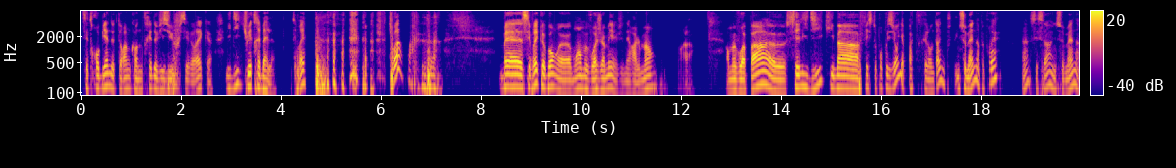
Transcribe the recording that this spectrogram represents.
C'est trop bien de te rencontrer de visu. C'est vrai que Lydie, tu es très belle. C'est vrai? Tu vois? Ben c'est vrai que bon, euh, moi on me voit jamais généralement. Voilà. On me voit pas. Euh, c'est Lydie qui m'a fait cette proposition il y a pas très longtemps, une, semaine à peu près. Hein, c'est ça, une semaine.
